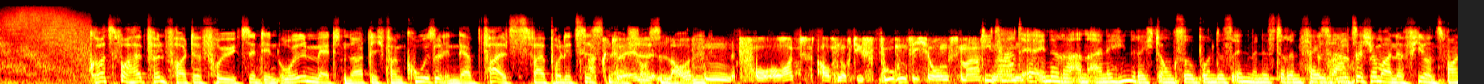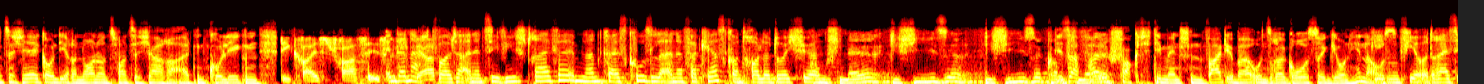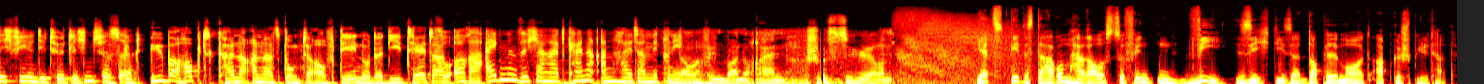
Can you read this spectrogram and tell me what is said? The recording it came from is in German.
Kurz vor halb fünf heute früh sind in Ulmet nördlich von Kusel in der Pfalz zwei Polizisten Aktuell erschossen worden. laufen vor Ort auch noch die Spurensicherungsmaßnahmen. Die Tat erinnere an eine Hinrichtung, so Bundesinnenministerin Es Faeser. handelt sich um eine 24-Jährige und ihre 29 Jahre alten Kollegen. Die Kreisstraße ist In der gesperrt. Nacht wollte eine Zivilstreife im Landkreis Kusel eine Verkehrskontrolle durchführen. schnell, die Schieße, die Schieße kommt Dieser schnell. Fall schockt die Menschen weit über unsere Großregion hinaus. Gegen 4.30 Uhr fielen die tödlichen Es Schüsse. gibt überhaupt keine Anhaltspunkte auf den oder die Täter. zu eurer eigenen Sicherheit keine Anhalter mitnehmen. Daraufhin war noch ein Schuss zu hören. Jetzt geht es darum herauszufinden, wie sich dieser Doppelmord abgespielt hat.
